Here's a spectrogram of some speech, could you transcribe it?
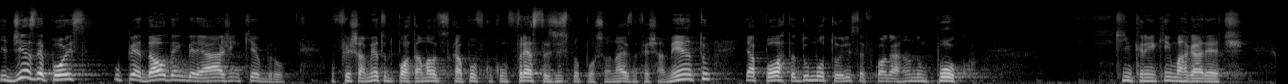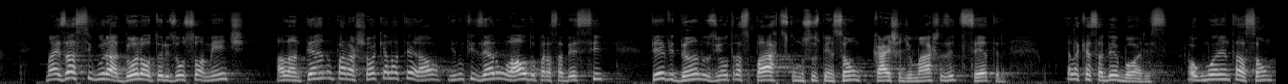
E dias depois, o pedal da embreagem quebrou. O fechamento do porta-malas do capô ficou com frestas desproporcionais no fechamento e a porta do motorista ficou agarrando um pouco. Que encrenca, hein, Margarete? Mas a seguradora autorizou somente a lanterna, o para-choque e a lateral e não fizeram um laudo para saber se teve danos em outras partes, como suspensão, caixa de marchas, etc. Ela quer saber, Boris, alguma orientação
